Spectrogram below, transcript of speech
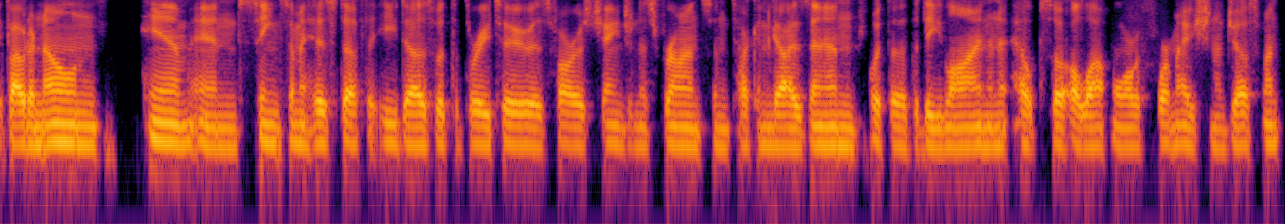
if I would have known him and seen some of his stuff that he does with the three two as far as changing his fronts and tucking guys in with the, the D line, and it helps a, a, lot more with formation adjustment.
